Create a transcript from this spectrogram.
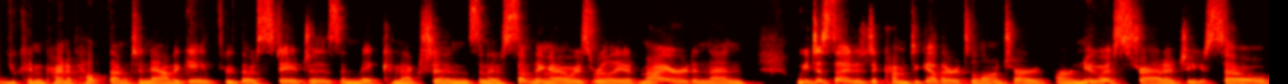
you can kind of help them to navigate through those stages and make connections and it was something i always really admired and then we decided to come together to launch our, our newest strategy so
